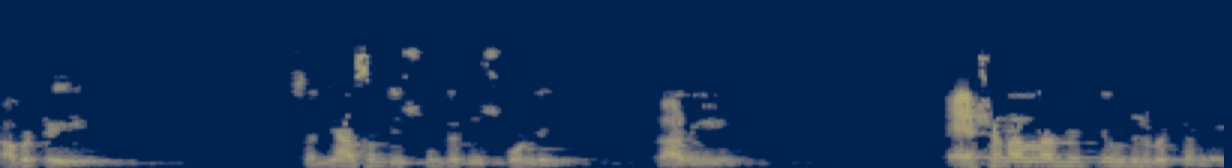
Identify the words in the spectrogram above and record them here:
కాబట్టి సన్యాసం తీసుకుంటే తీసుకోండి కానీ ఏషణలన్నింటినీ వదిలిపెట్టండి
